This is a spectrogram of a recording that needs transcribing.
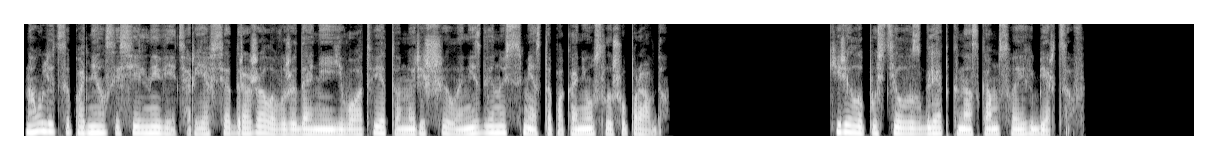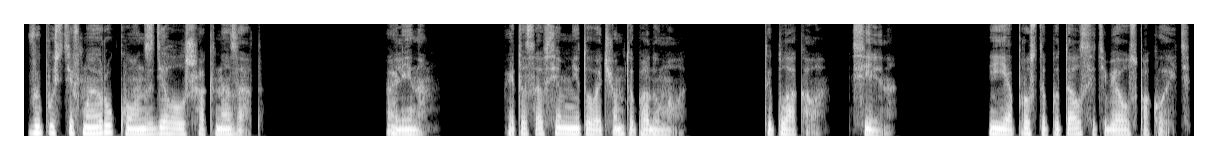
На улице поднялся сильный ветер, я вся дрожала в ожидании его ответа, но решила, не сдвинусь с места, пока не услышу правду. Кирилл опустил взгляд к носкам своих берцев. Выпустив мою руку, он сделал шаг назад. «Алина, это совсем не то, о чем ты подумала. Ты плакала. Сильно. И я просто пытался тебя успокоить.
